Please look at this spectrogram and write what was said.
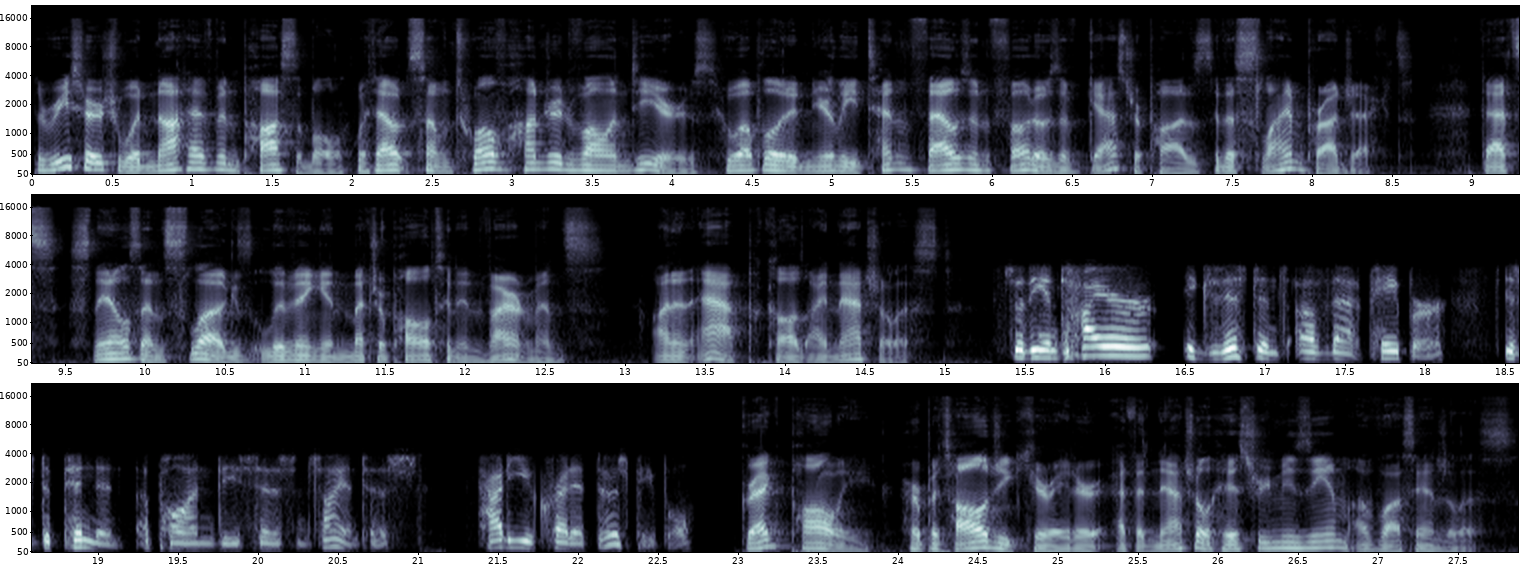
The research would not have been possible without some 1,200 volunteers who uploaded nearly 10,000 photos of gastropods to the Slime Project. That's snails and slugs living in metropolitan environments on an app called iNaturalist. So the entire existence of that paper is dependent upon these citizen scientists. How do you credit those people? Greg Pauly, herpetology curator at the Natural History Museum of Los Angeles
